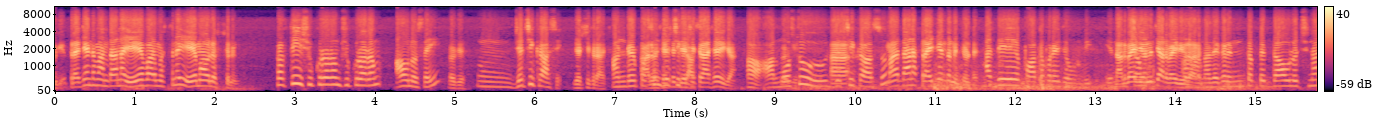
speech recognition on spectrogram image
ఓకే. ప్రజెంట్ మన దాన ఏ వారం వస్తున్నాయి? ఏ మావులు వస్తున్నాయి? ప్రతి శుక్రవారం శుక్రవారం ఆవులు వస్తాయి. Jersey cross. Jersey cross. Hundred percent Jersey cross. Almost Jersey cross. దాన ప్రైస్ ఎంత నుంచి ఉంటాయి? అదే పాత ప్రైజ్ ఉంది. నలభై ఐదు నుంచి అరవై ఐదు నా దగ్గర ఎంత పెద్ద ఆవులు వచ్చినా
